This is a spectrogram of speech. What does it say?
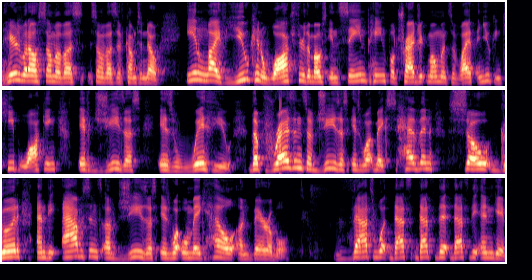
Here's what else some of us some of us have come to know. In life, you can walk through the most insane, painful, tragic moments of life and you can keep walking if Jesus is with you. The presence of Jesus is what makes heaven so good and the absence of Jesus is what will make hell unbearable. That's what that's that's the that's the end game.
